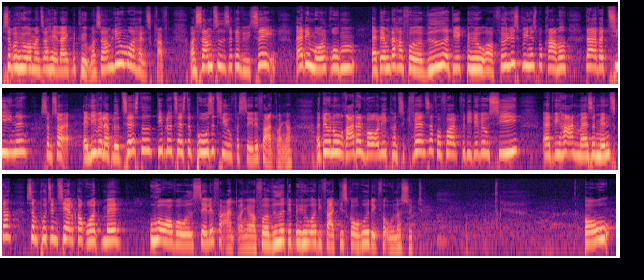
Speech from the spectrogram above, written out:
så behøver man så heller ikke bekymre sig om livmoderhalskræft. Og samtidig så kan vi se, at i målgruppen af dem, der har fået at vide, at de ikke behøver at følge screeningsprogrammet, der er hver tiende, som så alligevel er blevet testet, de er blevet testet positive for celleforandringer. Og det er jo nogle ret alvorlige konsekvenser for folk, fordi det vil jo sige, at vi har en masse mennesker, som potentielt går rundt med uovervågede celleforandringer, og får at vide, at det behøver de faktisk overhovedet ikke få undersøgt. Og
